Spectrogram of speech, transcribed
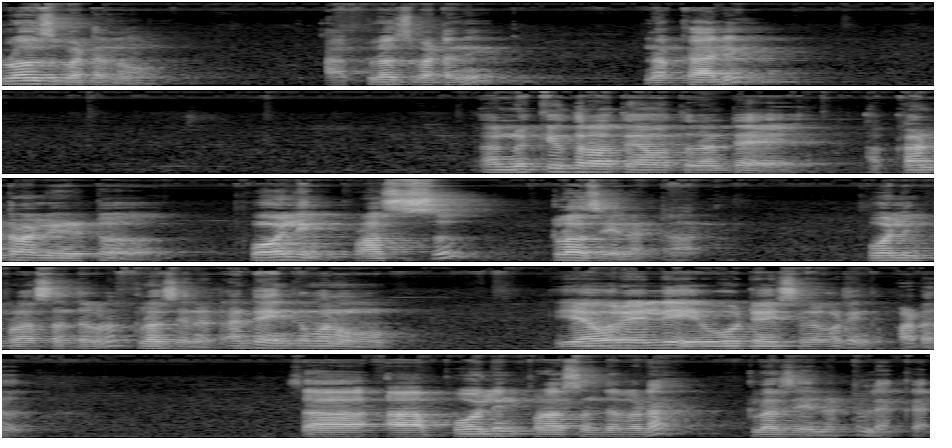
క్లోజ్ బటను ఆ క్లోజ్ బటన్ని నొక్కాలి. ఆ నొక్కిన తర్వాత ఏమవుతుందంటే ఆ control unit polling process close అయినట్టు పోలింగ్ ప్రాసెస్ అంతా కూడా క్లోజ్ అయినట్టు. అంటే ఇంకా మనం ఎవరు వెళ్ళి ఓటు వేసినా కూడా ఇంకా పడదు. సో ఆ- పోలింగ్ ప్రాసెస్ అంతా కూడా క్లోజ్ అయినట్టు లెక్క.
